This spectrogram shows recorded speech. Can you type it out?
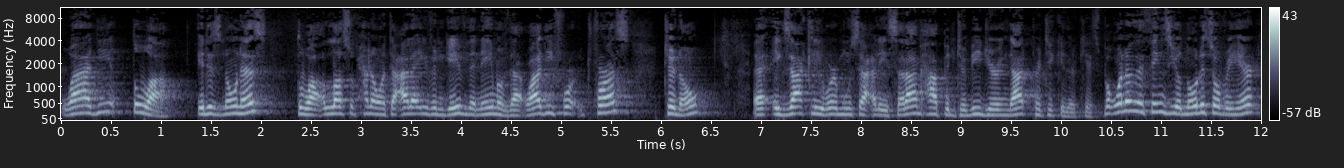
Wadi Tuwa. It is known as Tuwa. Allah subhanahu wa ta'ala even gave the name of that wadi for, for us to know uh, exactly where Musa alayhi salam happened to be during that particular case. But one of the things you'll notice over here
